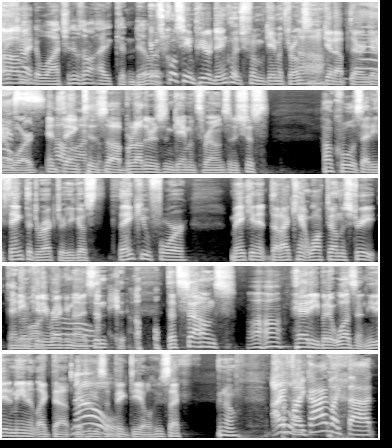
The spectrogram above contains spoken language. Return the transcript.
I Um, tried to watch it. It was all I couldn't do it. It was cool seeing Peter Dinklage from Game of Thrones get up there and get an award and Oh, thanked his uh, brothers in Game of Thrones. And it's just, how cool is that? He thanked the director. He goes, Thank you for making it that I can't walk down the street Anymore. without getting recognized. And that sounds heady, but it wasn't. He didn't mean it like that. But he's a big deal. He's like, you know, I For a like guy like that,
